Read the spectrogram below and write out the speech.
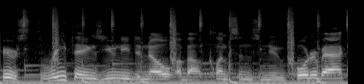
Here's three things you need to know about Clemson's new quarterback,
